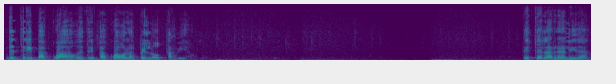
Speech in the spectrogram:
De tripas cuajo, de tripas cuajo las pelotas, viejo. Esta es la realidad.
